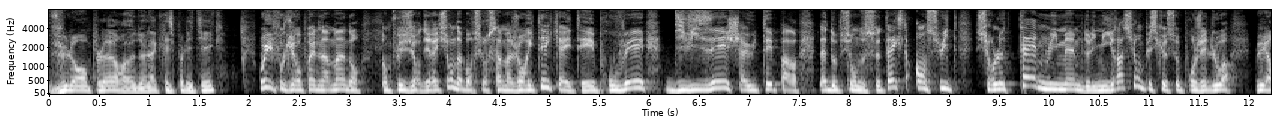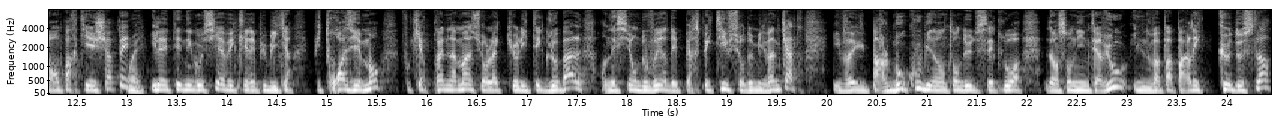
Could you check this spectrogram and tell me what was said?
vu l'ampleur euh, de la crise politique politique oui, il faut qu'il reprenne la main dans, dans plusieurs directions. D'abord sur sa majorité qui a été éprouvée, divisée, chahutée par l'adoption de ce texte. Ensuite sur le thème lui-même de l'immigration, puisque ce projet de loi lui a en partie échappé. Il a été négocié avec les Républicains. Puis troisièmement, il faut qu'il reprenne la main sur l'actualité globale en essayant d'ouvrir des perspectives sur 2024. Il, va, il parle beaucoup, bien entendu, de cette loi dans son interview. Il ne va pas parler que de cela,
